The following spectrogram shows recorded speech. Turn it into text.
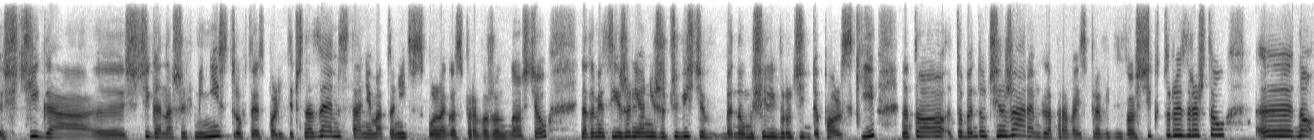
e, ściga, e, ściga naszych ministrów, to jest polityczna zemsta, nie ma to nic wspólnego z praworządnością. Natomiast jeżeli oni rzeczywiście będą musieli wrócić do Polski, no to, to będą ciężarem dla Prawa i Sprawiedliwości, który zresztą, e, no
